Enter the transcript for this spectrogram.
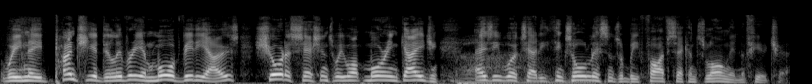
We need punchier delivery and more videos, shorter sessions. We want more engaging. As he works out, he thinks all lessons will be five seconds long in the future.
